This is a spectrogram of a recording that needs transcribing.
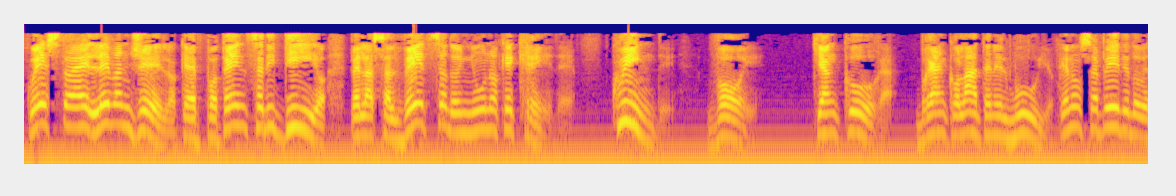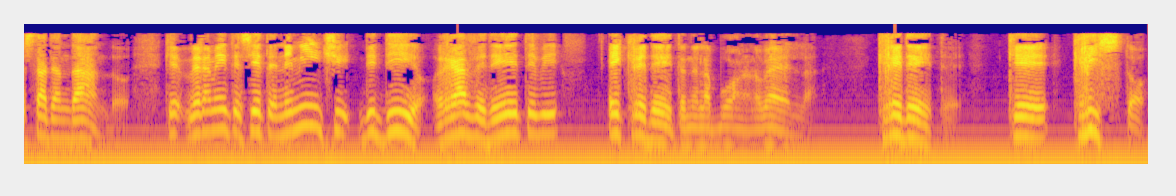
Questo è l'Evangelo che è potenza di Dio per la salvezza di ognuno che crede. Quindi voi che ancora brancolate nel buio, che non sapete dove state andando, che veramente siete nemici di Dio, ravvedetevi e credete nella buona novella, credete che Cristo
